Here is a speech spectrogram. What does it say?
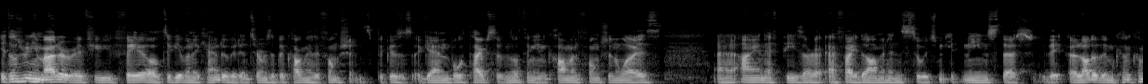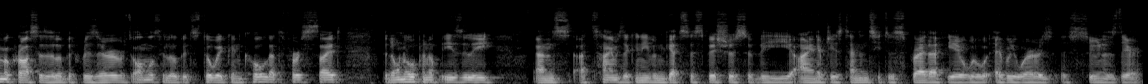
it doesn't really matter if you fail to give an account of it in terms of the cognitive functions, because again, both types have nothing in common function-wise. Uh, INFPs are FI dominant, so it, means that they, a lot of them can come across as a little bit reserved, almost a little bit stoic and cold at first sight. They don't open up easily, and at times they can even get suspicious of the INFJ's tendency to spread FE everywhere as, as soon as they're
